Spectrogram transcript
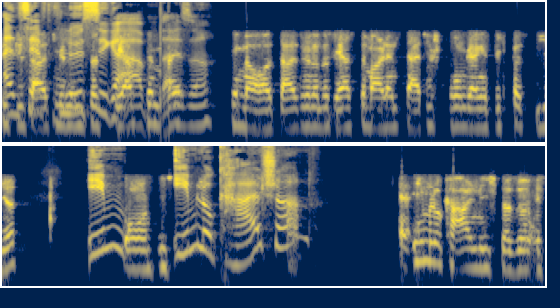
Ein entwickelt, sehr dann das flüssiger Abend, Mal- also. Genau, da ist mir dann das erste Mal ein Seitensprung eigentlich passiert. Im, Und ich, Im Lokal schon? Äh, im Lokal nicht. Also es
